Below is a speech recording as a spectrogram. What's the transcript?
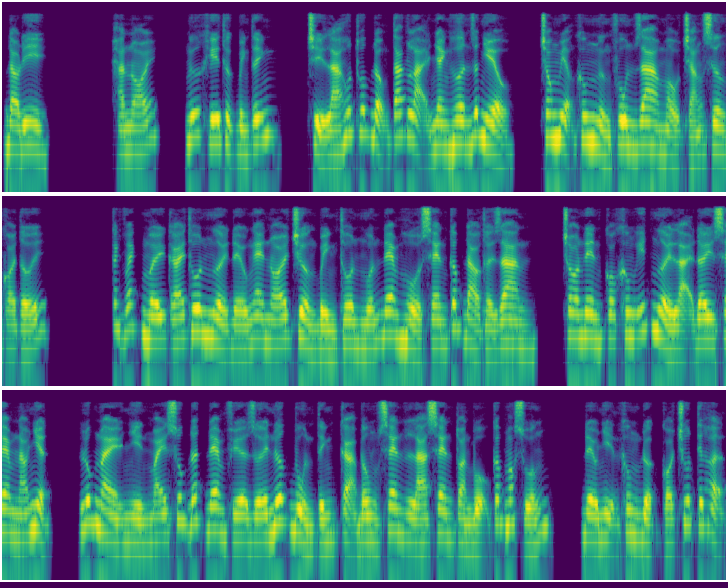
Đào đi. Hắn nói, ngữ khí thực bình tĩnh, chỉ là hút thuốc động tác lại nhanh hơn rất nhiều, trong miệng không ngừng phun ra màu trắng xương khói tới. Cách vách mấy cái thôn người đều nghe nói trường bình thôn muốn đem hồ sen cấp đào thời gian, cho nên có không ít người lại đây xem náo nhiệt, lúc này nhìn máy xúc đất đem phía dưới nước bùn tính cả bông sen lá sen toàn bộ cấp móc xuống, đều nhịn không được có chút tiếc hận.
